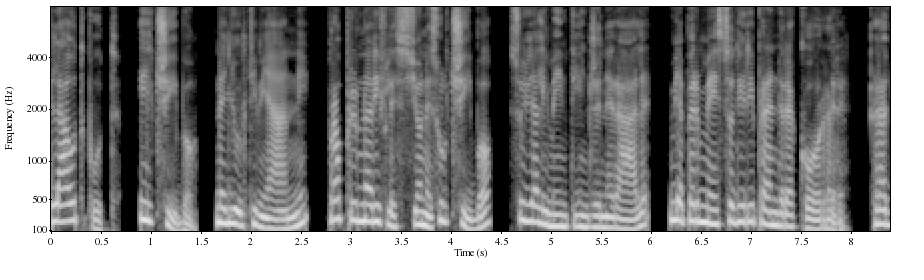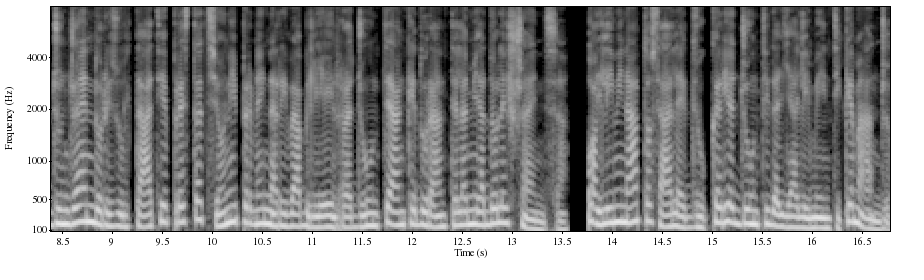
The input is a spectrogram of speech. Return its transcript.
l'output, il cibo. Negli ultimi anni, proprio una riflessione sul cibo, sugli alimenti in generale, mi ha permesso di riprendere a correre, raggiungendo risultati e prestazioni per me inarrivabili e irraggiunte anche durante la mia adolescenza. Ho eliminato sale e zuccheri aggiunti dagli alimenti che mangio.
